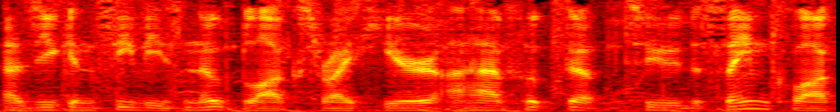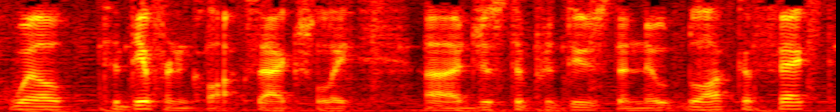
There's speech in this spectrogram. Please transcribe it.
As you can see these note blocks right here I have hooked up to the same clock, well to different clocks actually, uh, just to produce the note block effect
